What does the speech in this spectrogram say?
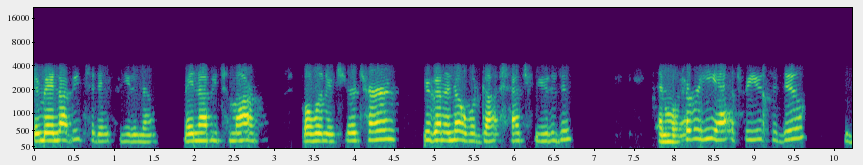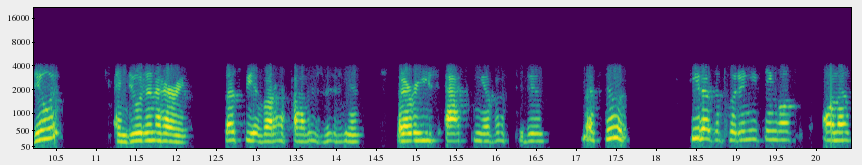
It may not be today for you to know, it may not be tomorrow, but when it's your turn, you're going to know what God has for you to do. And whatever He has for you to do, do it and do it in a hurry. Let's be about our Father's business. Whatever He's asking of us to do, let's do it. He doesn't put anything on, on us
